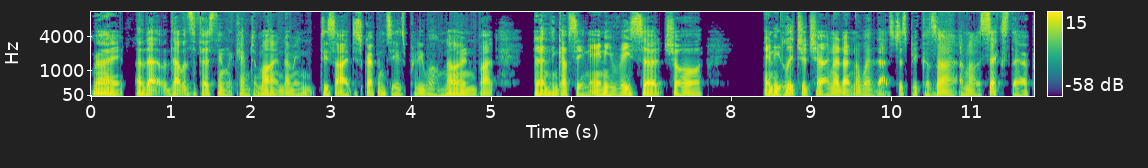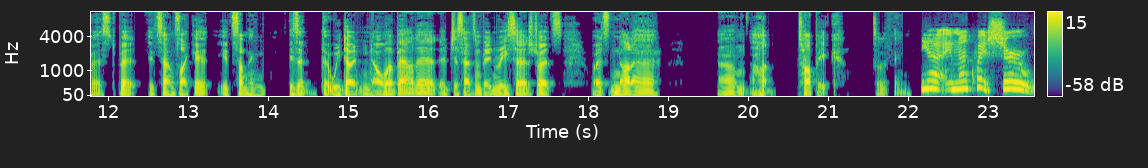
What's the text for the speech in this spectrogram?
Right. Uh, that that was the first thing that came to mind. I mean, desire discrepancy is pretty well known, but I don't think I've seen any research or any literature, and I don't know whether that's just because I, am not a sex therapist, but it sounds like it, it's something is it that we don't know about it? It just hasn't been researched, or it's or it's not a, um, a hot topic sort of thing. Yeah, I'm not quite sure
